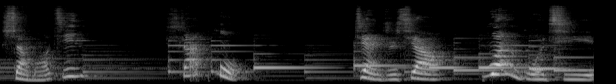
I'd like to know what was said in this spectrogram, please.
小毛巾、纱布，简直像万国旗。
